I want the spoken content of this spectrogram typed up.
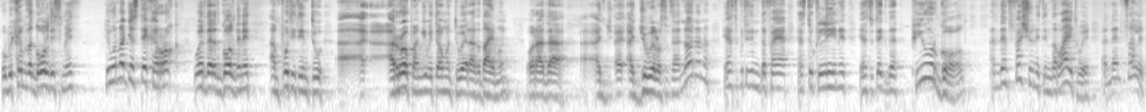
who becomes a goldsmith he will not just take a rock where there is gold in it and put it into a, a, a rope and give it to a woman to wear as a diamond or as a, a, a, jewel or something. No, no, no. He has to put it in the fire. He has to clean it. He has to take the pure gold and then fashion it in the right way and then sell it.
